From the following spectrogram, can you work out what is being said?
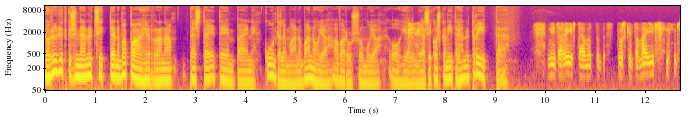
No ryhdytkö sinä nyt sitten vapaa-herrana tästä eteenpäin kuuntelemaan vanhoja avaruusromuja ohjelmiasi, koska niitähän nyt riittää? Niitä riittää, mutta tuskinpa mä itse niitä,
